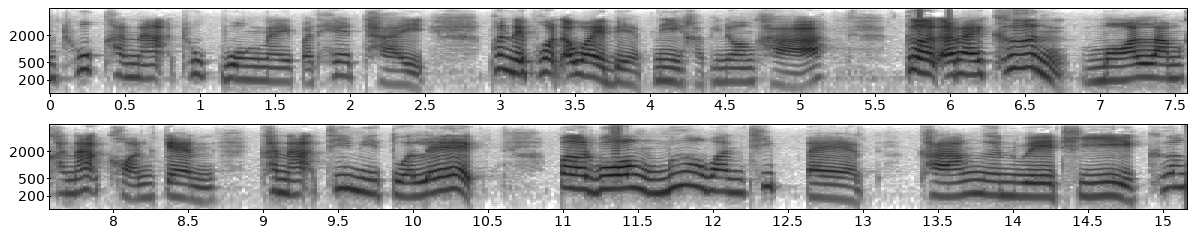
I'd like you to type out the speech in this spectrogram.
ำทุกคณะทุกวงในประเทศไทย เพื่อนได้โพสต์เอาไว้แบบนี้ค่ะพี่น้องคะเกิดอะไรขึ้นหมอลำคณะขอนแก่น คณะที่มีตัวเลข เปิดวงเมื่อวันที่ 8 ค้างเงินเวที เครื่อง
